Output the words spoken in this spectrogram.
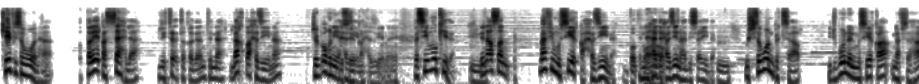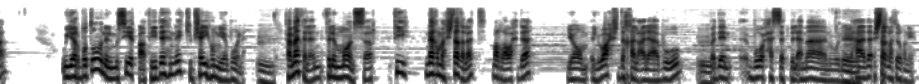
كيف يسوونها الطريقة السهلة اللي تعتقد أنت إنه لقطة حزينة جيب أغنية موسيقى حزينة حزينة إيه. بس هي مو كذا. لأن أصلا ما في موسيقى حزينة بالضبط إن هذه حزينة وهذه سعيدة. وش يسوون بيكسار يجيبون الموسيقى نفسها ويربطون الموسيقى في ذهنك بشيء هم يبونه مم. فمثلا فيلم مونستر فيه نغمة اشتغلت مرة واحدة يوم الوحش دخل على أبوه مم. بعدين أبوه حست بالأمان إيه. وهذا اشتغلت الأغنية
